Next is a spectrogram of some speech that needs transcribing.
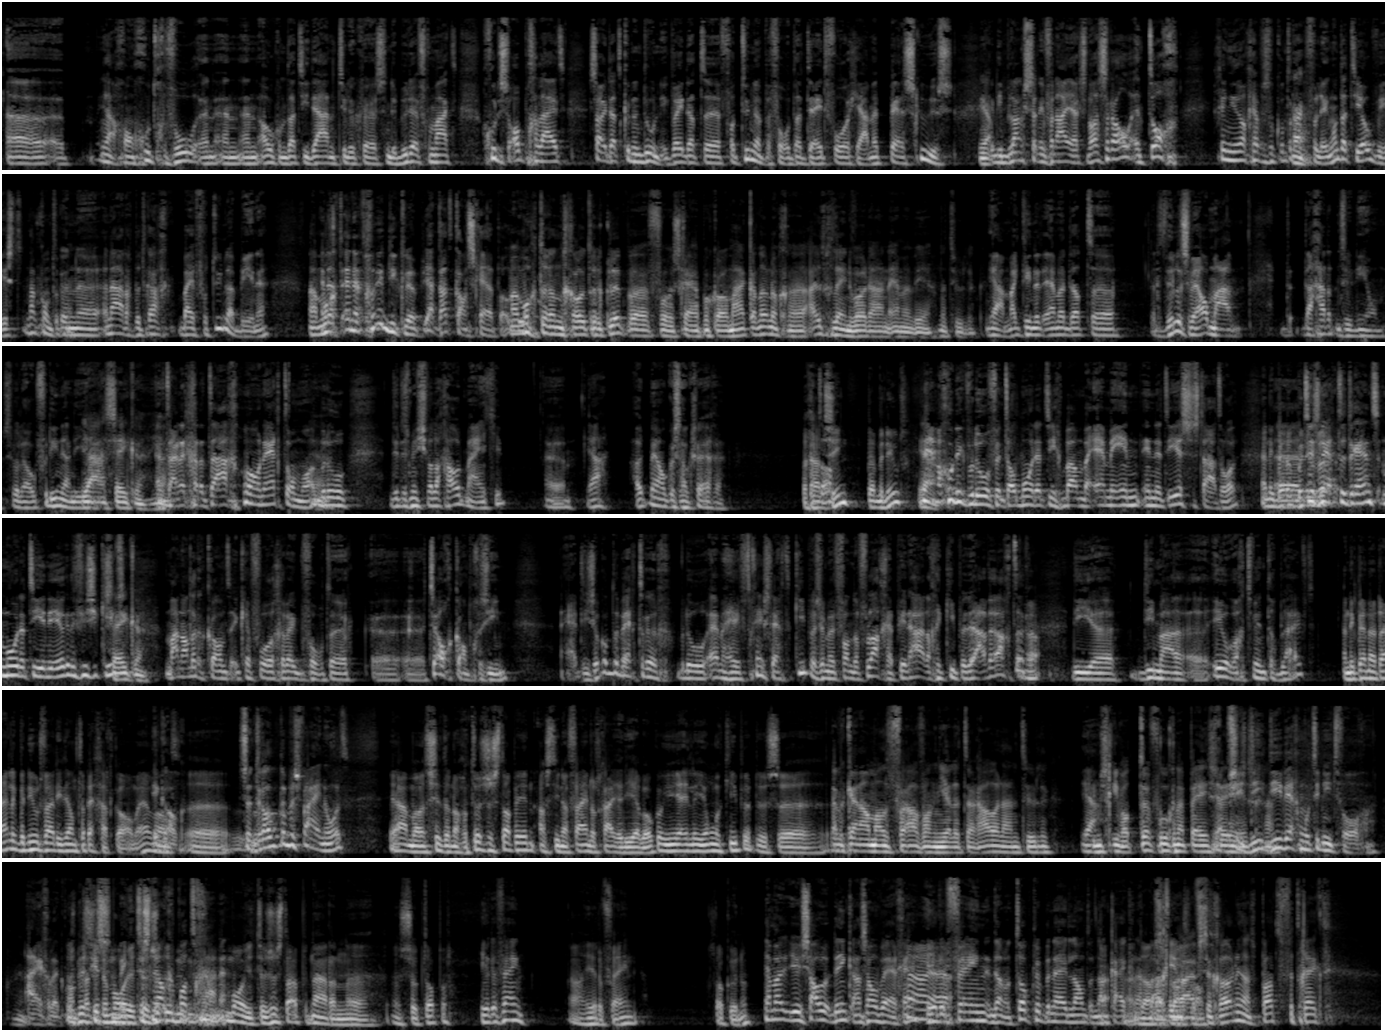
eh, ja, gewoon goed gevoel. En, en, en ook omdat hij daar natuurlijk eh, zijn debuut heeft gemaakt. Goed is opgeleid. Zou je dat kunnen doen? Ik weet dat eh, Fortuna bijvoorbeeld dat deed vorig jaar met Per Schuurs. Ja. Die belangstelling van Ajax was er al. En toch ging hij nog even zijn contract Ja. verlengen. Omdat hij ook wist, dan komt er een, eh, een aardig bedrag bij Fortuna binnen. Maar en, mocht- dat, en dat gun ik die club. Ja, dat kan scherp ook Maar doen. mocht er een grotere club voor Scherpen komen, hij kan ook nog uitgeleend worden aan Emmen weer, natuurlijk. Ja, maar ik denk dat Emmen dat... dat willen ze wel, maar daar gaat het natuurlijk niet om. Ze willen ook verdienen aan die Ja, zeker. Ja. Uiteindelijk gaat het daar gewoon echt om. Hoor. Ik bedoel, dit is misschien wel een goudmijntje. Eh ja, uitmelken zou ik zeggen. We gaan het zien. Ik ben benieuwd. Ja. Nee, maar goed, ik bedoel, ik vind het ook mooi dat hij gewoon bij Emmen in, in het eerste staat hoor. En ik ben ook Eh, het is net de Drent, mooi dat hij in de Eredivisie kiest. Zeker. Maar aan de andere kant, ik heb vorige week bijvoorbeeld eh eh, eh, Telgekamp gezien. Nou Ja, die is ook op de weg terug. Ik bedoel, Emmen heeft geen slechte keepers. En met Van der Vlag heb je een aardige keeper daar weer achter. Ja. Die, eh, die maar eh, eeuwig 20 blijft. En ik ben uiteindelijk benieuwd waar hij dan terecht gaat komen. Hè? Ik Want, ook. eh, Zijn droomclub is Feyenoord. ja, maar zit er nog een tussenstap in. Als hij naar Feyenoord gaat, ja, die hebben ook een hele jonge keeper. Dus eh, En we kennen allemaal het verhaal van Jelle Terouwela natuurlijk. Ja. Die Misschien wel te vroeg naar PSV Ja, precies. Die, die weg moet hij niet volgen. Eigenlijk. Want dus dat is een mooie, te snel tussen- kapot gegaan. Hè? een mooie tussenstap naar een, eh, een subtopper. Heerenveen. Ah, Heerenveen. Zou kunnen. Ja, maar je zou denken aan zo'n weg. Hè? Ja. Heerenveen, en dan een topclub in Nederland. En dan kijken en naar Misschien bij FC Groningen als Pad vertrekt.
